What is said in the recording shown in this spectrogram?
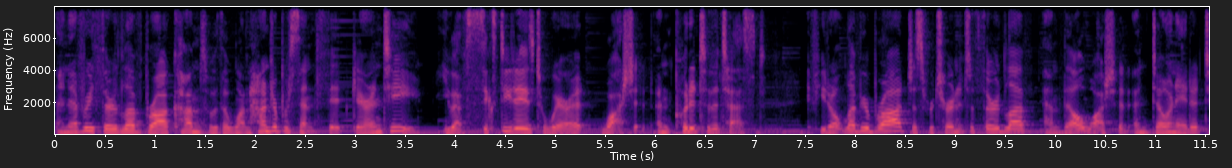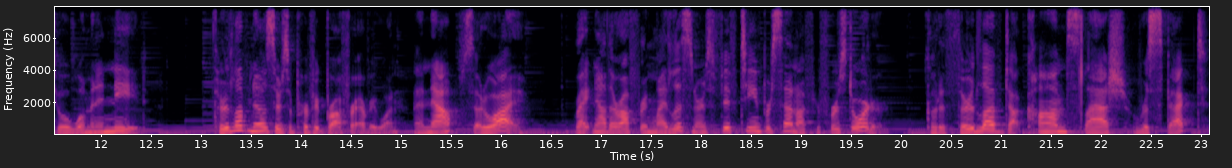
And every Third Love bra comes with a 100% fit guarantee. You have 60 days to wear it, wash it, and put it to the test. If you don't love your bra, just return it to Third Love and they'll wash it and donate it to a woman in need. Third Love knows there's a perfect bra for everyone, and now so do I. Right now they're offering my listeners 15% off your first order. Go to thirdlove.com slash respect,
